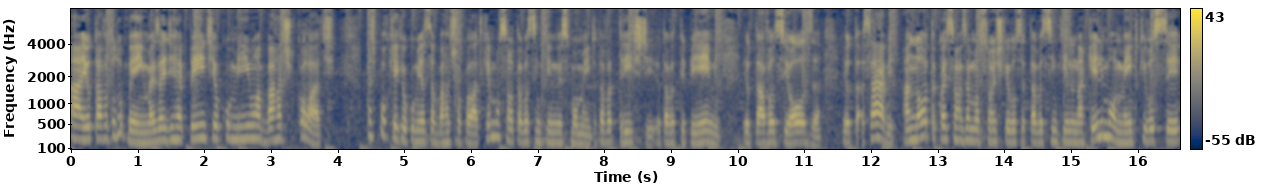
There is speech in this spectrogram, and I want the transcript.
Ah, eu estava tudo bem, mas aí de repente eu comi uma barra de chocolate. Mas por que, que eu comi essa barra de chocolate? Que emoção eu estava sentindo nesse momento? Eu estava triste, eu estava TPM, eu estava ansiosa, eu sabe? Anota quais são as emoções que você estava sentindo naquele momento que você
